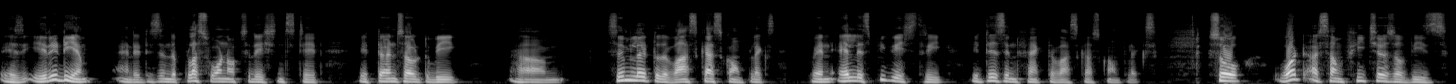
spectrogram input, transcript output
is iridium and it is in the plus 1 oxidation state, it turns out to be um, similar to the Vaska's complex when L is PPH 3 it is in fact the Vaska's complex. So, what are some features of these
